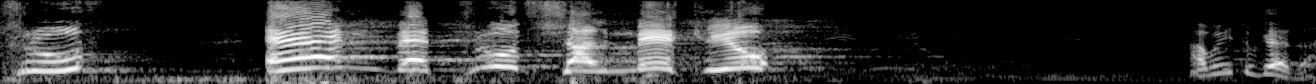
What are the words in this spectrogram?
truth, and the truth shall make you. Are we together?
